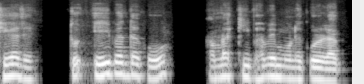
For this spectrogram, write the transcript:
ঠিক আছে? তো এইবার দেখো, আমরা কীভাবে মনে করে রাখব?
